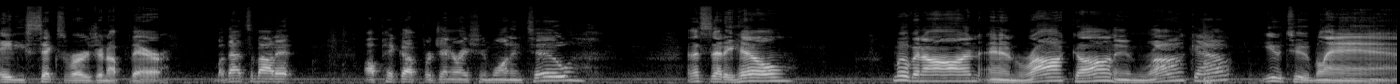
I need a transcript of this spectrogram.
86 version up there. But that's about it. I'll pick up for Generation 1 and 2. And this is Eddie Hill. Moving on and rock on and rock out YouTube land.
